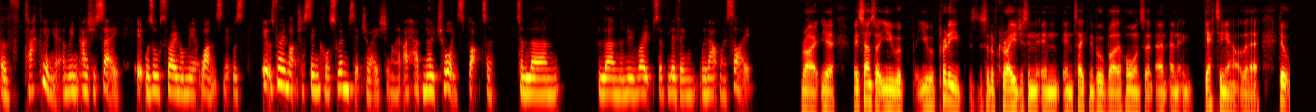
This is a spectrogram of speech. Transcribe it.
of tackling it. I mean, as you say, it was all thrown on me at once, and it was it was very much a sink or swim situation. I, I had no choice but to to learn learn the new ropes of living without my sight. right yeah. It sounds like you were you were pretty sort of courageous in in in taking the bull by the horns and and, and getting out there. Did,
